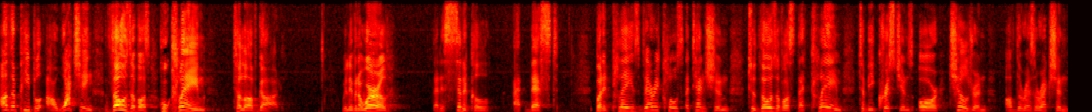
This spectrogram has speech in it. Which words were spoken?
other people are watching those of us who claim to love God. We live in a world that is cynical at best, but it pays very close attention to those of us that claim to be Christians or children of the resurrection.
